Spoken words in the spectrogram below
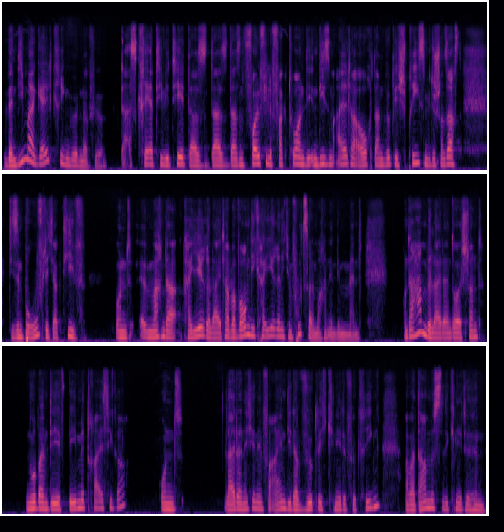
wenn die mal Geld kriegen würden dafür, da ist Kreativität, da, ist- da, ist- da sind voll viele Faktoren, die in diesem Alter auch dann wirklich sprießen, wie du schon sagst. Die sind beruflich aktiv und äh, machen da Karriereleiter. Aber warum die Karriere nicht im Futsal machen in dem Moment? Und da haben wir leider in Deutschland nur beim DFB mit 30er und leider nicht in den Vereinen, die da wirklich Knete für kriegen. Aber da müsste die Knete hin.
